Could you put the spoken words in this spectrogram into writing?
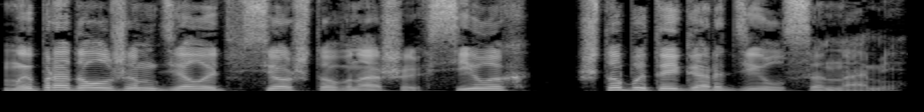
мы продолжим делать все, что в наших силах, чтобы ты гордился нами».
